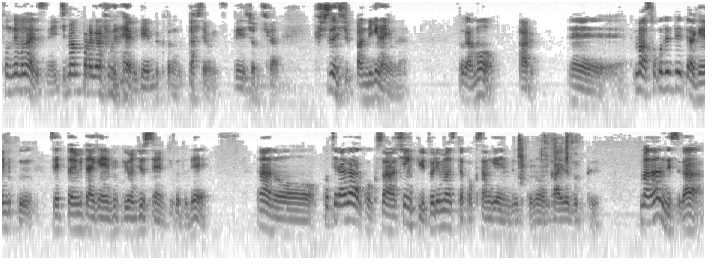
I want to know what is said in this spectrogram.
とんでもないですね。1万パラグラフぐらいあるゲームブックとかも出してるわけです。電書しか、普通に出版できないような、とかもある。えー、まあそこで出たゲームブック、絶対読みたいゲームブック40選ということで、あのーこちらが国産、新旧取り混ぜた国産ゲームブックのガイドブック。まあなんですが、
